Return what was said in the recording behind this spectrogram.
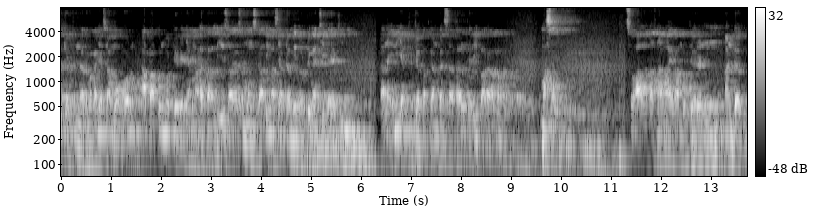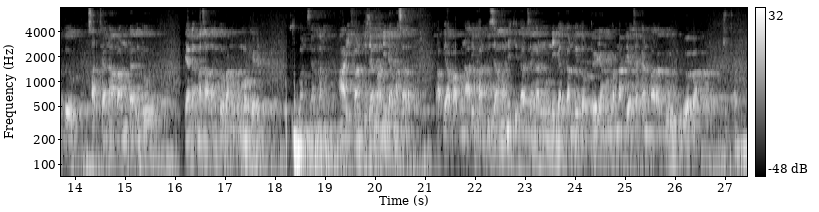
sudah benar. Makanya saya mohon apa pun modernnya Mahatali, saya senang sekali masih ada metode ngaji kayak gini. Karena ini yang didapatkan bahasa hal dari para masalah. Soal atas nama era modern Anda butuh sarjana apa Anda itu ya nggak masalah itu orang modern kebutuhan zaman arifan di zaman ini tidak masalah tapi apa pun arifan di zaman ini kita jangan meninggalkan metode yang pernah diajarkan para guru-guru apa kita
